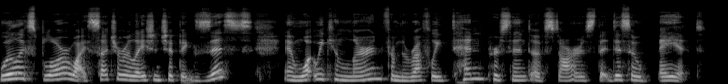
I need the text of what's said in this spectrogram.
we'll explore why such a relationship exists and what we can learn from the roughly 10% of stars that disobey it.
